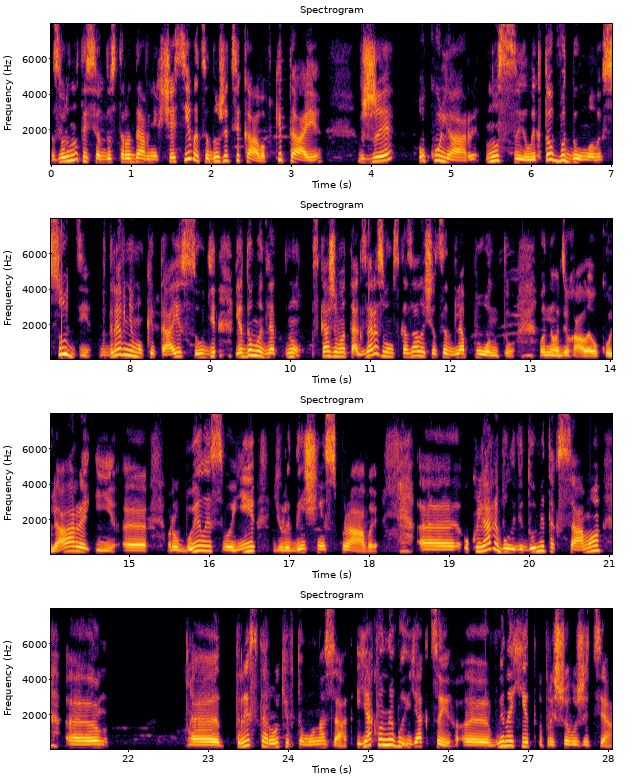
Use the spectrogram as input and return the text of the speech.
звернутися до стародавніх часів, і це дуже цікаво. В Китаї вже окуляри носили. Хто б ви думали? Судді в древньому Китаї судді. Я думаю, для ну скажімо так, зараз вам сказали, що це для понту. Вони одягали окуляри і е, робили свої юридичні справи. Е, окуляри були відомі так само. Е, е, 300 років тому назад. І як вони як цей е, винахід прийшов у життя?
